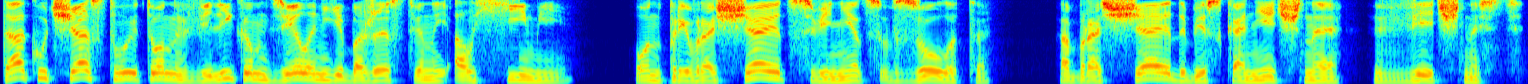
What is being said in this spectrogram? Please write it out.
Так участвует он в великом делании божественной алхимии. Он превращает свинец в золото, обращает бесконечное в вечность.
